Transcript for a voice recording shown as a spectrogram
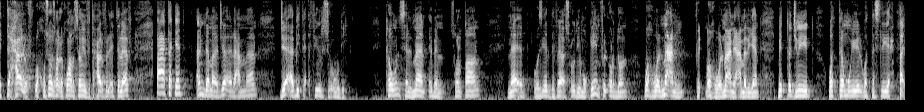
التحالف وخصوصا الإخوان المسلمين في تحالف الائتلاف. أعتقد عندما جاء لعمان جاء بتأثير سعودي. كون سلمان ابن سلطان نائب وزير دفاع سعودي مقيم في الأردن وهو المعني وهو المعني عمليا بالتجنيد والتمويل والتسليح طيب.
